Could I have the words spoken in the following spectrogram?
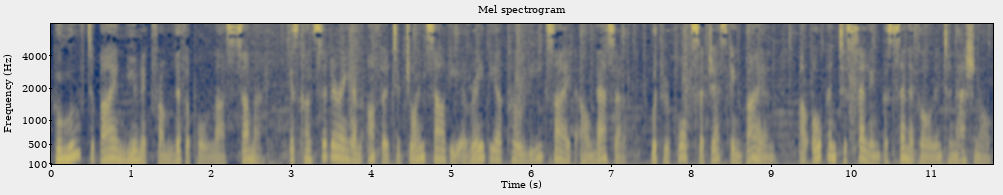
who moved to Bayern Munich from Liverpool last summer, is considering an offer to join Saudi Arabia Pro League side Al Nassr, with reports suggesting Bayern are open to selling the Senegal international.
